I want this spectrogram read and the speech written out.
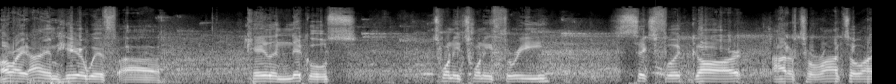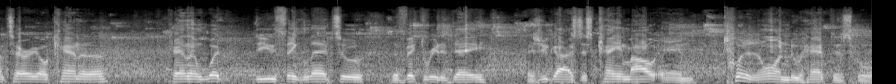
All right, I am here with uh, Kailon Nichols, 2023 six foot guard out of Toronto, Ontario, Canada. Kailon, what do you think led to the victory today as you guys just came out and put it on New Hampton School?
